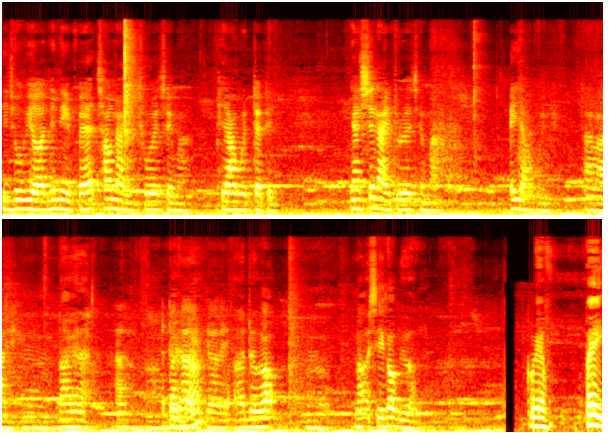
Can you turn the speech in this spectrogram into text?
ရေချိုးပြီးတော့ညနေဘက်6နာရီချိုးတဲ့ချိန်မှာဖျားဝတ်တက်တယ် ည7နာရီချိုးတဲ့ချိန်မှာအိယာဝင်ဒါပါပဲဒါပဲလားဟာအတူတူပြောလိုက်အတူကောက်နောက်အရှိကောက်ပြောကိုရင်ဘိတ်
